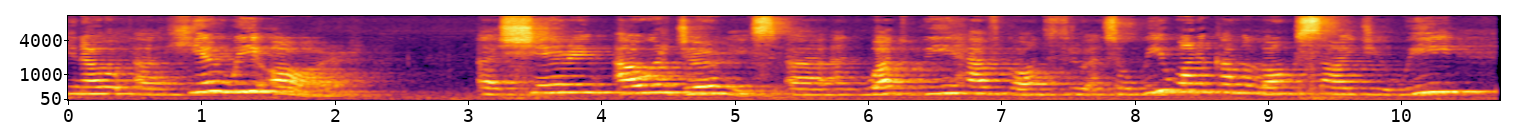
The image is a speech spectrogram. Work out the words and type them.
you know, uh, here we are uh, sharing our journeys uh, and what we have gone through. And so we want to come alongside you. We,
